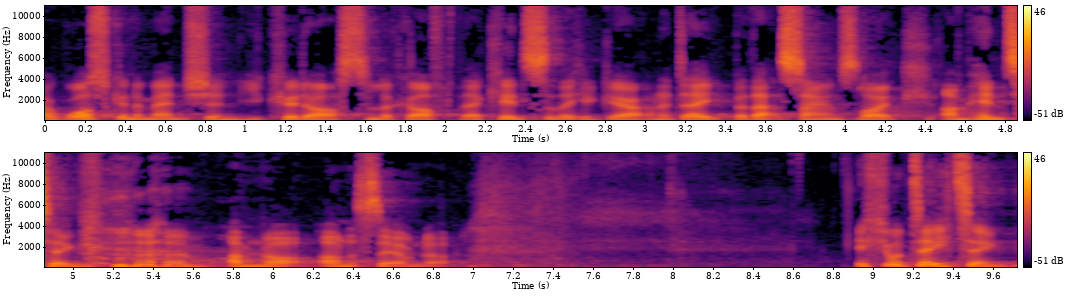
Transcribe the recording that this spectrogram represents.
I was going to mention you could ask to look after their kids so they could go out on a date, but that sounds like I'm hinting. I'm not. Honestly, I'm not. If you're dating,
